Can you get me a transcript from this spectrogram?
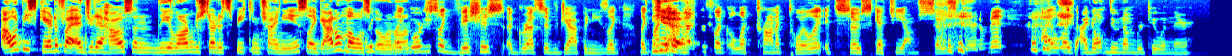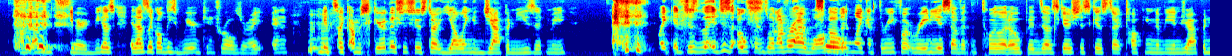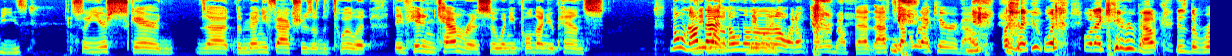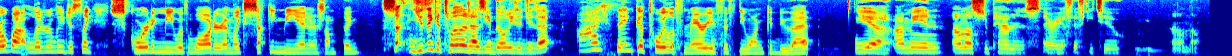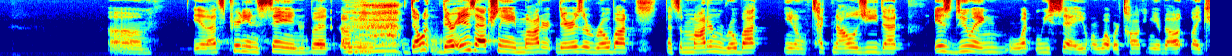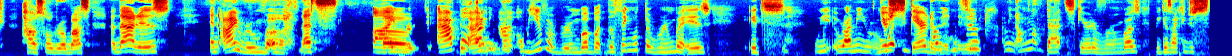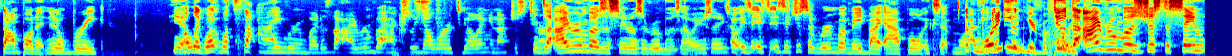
I would be scared if I entered a house and the alarm just started speaking Chinese. Like, I don't know what's like, going like, on. or just like vicious, aggressive Japanese. Like, like my Yeah. dad has this like electronic toilet. It's so sketchy. I'm so scared of it. I like. I don't do number two in there. I'm, I'm scared because it has like all these weird controls, right? And Mhm. it's like I'm scared that she's gonna start yelling in Japanese at me. Like it just it just opens whenever I walk So- within like a three foot radius of it. The toilet opens. I'm scared she's just gonna start talking to me in Japanese. So you're scared that the manufacturers of the toilet they've hidden cameras, so when you pull down your pants, No, not that. wanna- no, no, no, wanna- no, no. I don't care about that. That's not what I care about. What, I, what what I care about is the robot literally just like squirting me with water and like sucking me in or something. So, you think a toilet has the ability to do that? I think a toilet from Area 51 could do that. Yeah, I mean, unless Japan is Area 52. I don't know. Um, yeah, that's pretty insane. But I mean, don't there is actually a modern there is a robot that's a modern robot, you know, technology that is doing what we say or what we're talking about, like household robots, and that is an iRoomba. That's I Uh, Apple. an I mean. I, we have a Roomba, but the thing with the Roomba is, it's we. I mean, you're what- scared of it, dude. I mean, I'm not that scared of Roombas because I can just stomp on it and it'll break. Yeah. But like, what what's the i iRoomba? Does the i iRoomba actually know where it's going and not just turn? The iRoomba is the same as a Roomba. Is that what you're saying? so is it is, is it just a Roomba made by Apple except more? The- I mean, what are you- here before? Dude, the iRoomba is just the same.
